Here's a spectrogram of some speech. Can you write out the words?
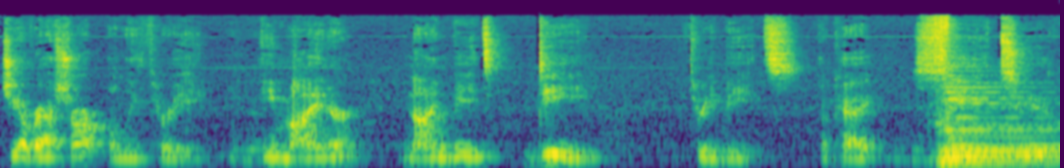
G over F sharp, only 3 mm-hmm. E minor, nine beats, D, three beats, okay? Mm-hmm. C, two,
